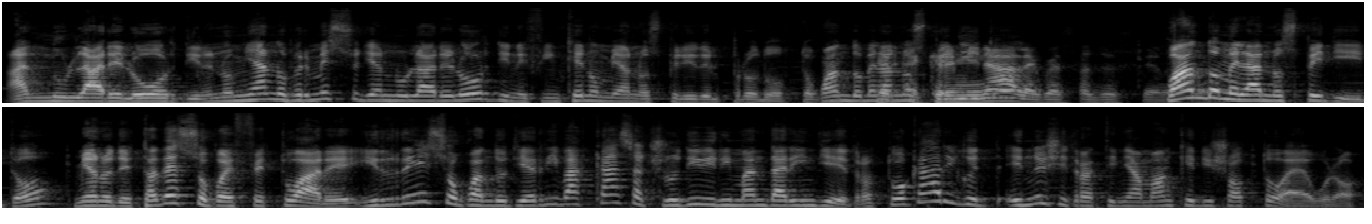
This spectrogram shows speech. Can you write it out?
annullare l'ordine. Non mi hanno permesso di annullare l'ordine finché non mi hanno spedito il prodotto. Quando me l'hanno è spedito... criminale questa gestione. Quando me l'hanno spedito, mi hanno detto adesso puoi effettuare il reso quando ti arriva a casa, ce lo devi rimandare indietro a tuo carico e, noi ci tratteniamo anche 18 euro.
